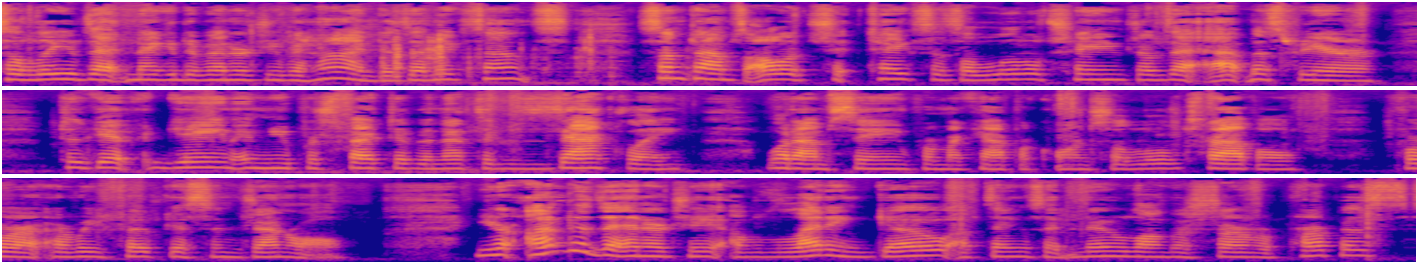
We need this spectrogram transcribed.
to leave that negative energy behind. Does that make sense? Sometimes all it takes is a little change of the atmosphere to get gain a new perspective, and that's exactly what I'm seeing for my Capricorn. So a little travel for a refocus in general. You're under the energy of letting go of things that no longer serve a purpose,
